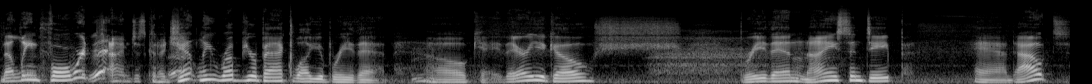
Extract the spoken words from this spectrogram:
Now lean forward. I'm just going to gently rub your back while you breathe in. Okay, there you go. Shh. Breathe in nice and deep and out.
